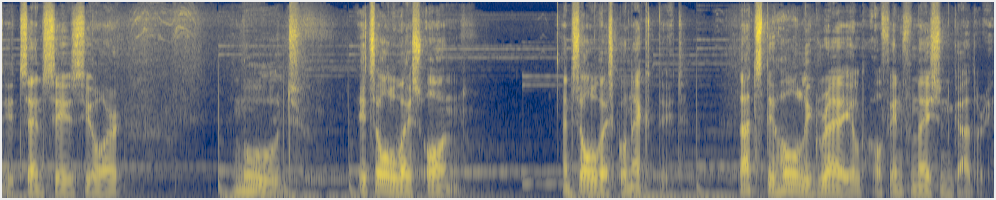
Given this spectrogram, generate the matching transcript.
it senses your mood, it's always on and it's always connected. That's the holy grail of information gathering.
